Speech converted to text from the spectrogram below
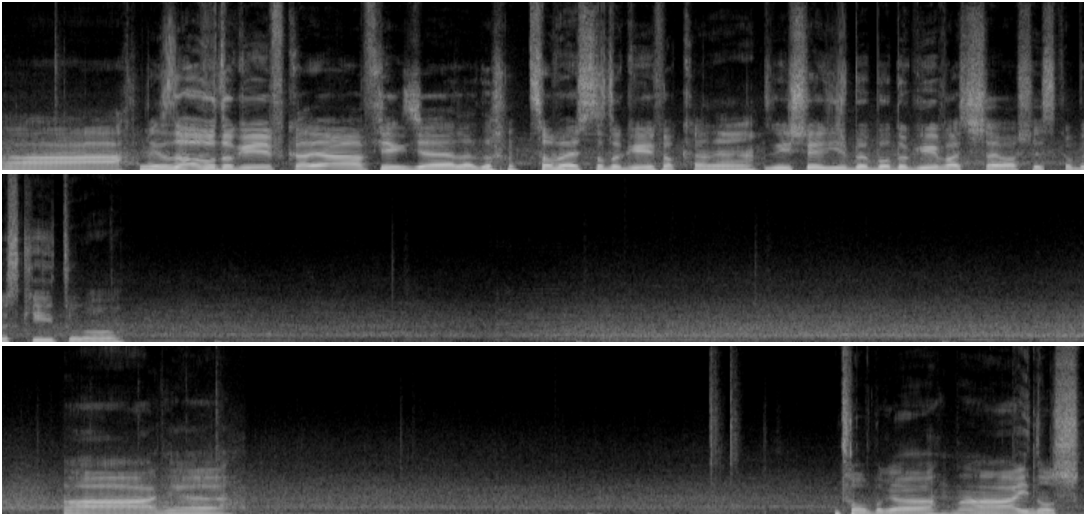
A, no i znowu dogrywka, ja pierdzielę, no. Co weź, to dogrywka, nie? Zmniejszy liczbę, bo dogrywać trzeba wszystko, bez kitu, no. A, nie. Dobra, aj no sz-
